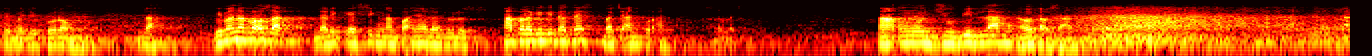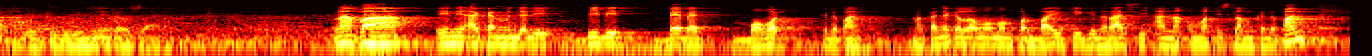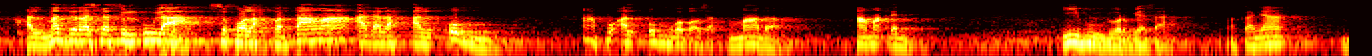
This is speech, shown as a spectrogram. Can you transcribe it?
Pakai baju kurung. Dah. Gimana Pak Ustaz? Dari casing nampaknya udah lulus. Apalagi kita tes bacaan Quran. Saya baca. A'udzubillah. Oh tak usah. Usah. Kenapa? Ini akan menjadi bibit bebet bobot ke depan. Makanya kalau mau memperbaiki generasi anak umat Islam ke depan, Al-Madrasatul Ula, sekolah pertama adalah Al-Um. Apa Al-Um kau Pak Ustaz? Mother, amak dan ibu luar biasa. Makanya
